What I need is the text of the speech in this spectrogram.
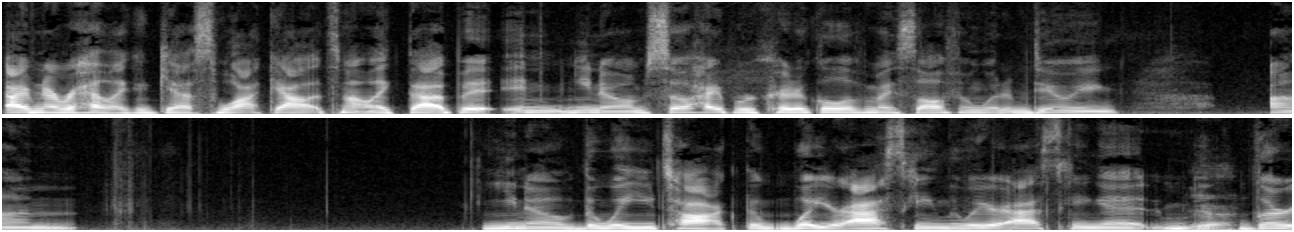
I've never had like a guest walk out. It's not like that, but in you know I'm so hypercritical of myself and what I'm doing. Um, you know the way you talk, the what you're asking, the way you're asking it, Yeah.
